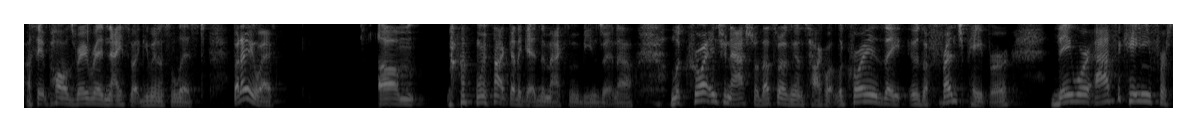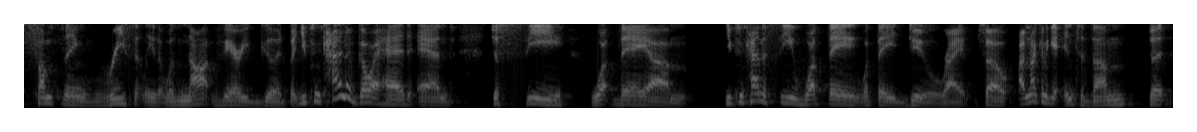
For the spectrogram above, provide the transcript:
Uh, St. Paul is very, very nice about giving us a list. But anyway, um, we're not going to get into maximum beams right now. La Croix International. That's what I was going to talk about. La Croix is a it was a French paper. They were advocating for something recently that was not very good, but you can kind of go ahead and just see what they um you can kind of see what they what they do, right? So I'm not going to get into them, but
